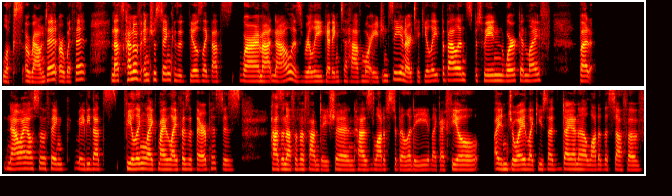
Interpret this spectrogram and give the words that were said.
looks around it or with it. And that's kind of interesting because it feels like that's where I'm at now is really getting to have more agency and articulate the balance between work and life. But now I also think maybe that's feeling like my life as a therapist is has enough of a foundation, has a lot of stability. Like I feel I enjoy, like you said, Diana, a lot of the stuff of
